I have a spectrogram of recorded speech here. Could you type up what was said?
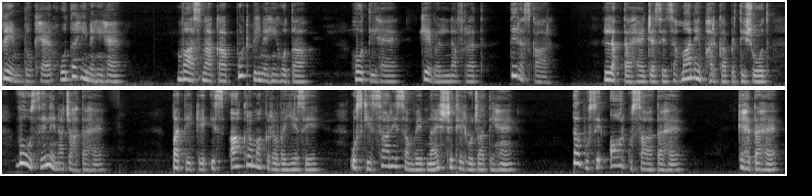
प्रेम तो खैर होता ही नहीं है। वासना का पुट भी नहीं होता। होती है केवल नफरत, तिरस्कार। लगता है जैसे जमाने भर का प्रतिशोध वो उससे लेना चाहता है। पति के इस आक्रामक रवैये से उसकी सारी संवेदनाएँ शिथिल हो जाती हैं। तब उसे और गुस्सा आता है। कहता है,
